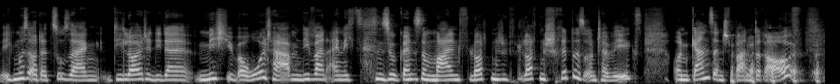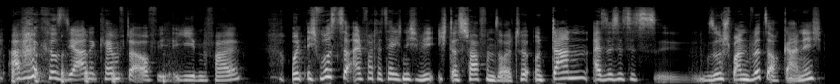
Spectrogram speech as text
ich muss auch dazu sagen, die Leute, die da mich überholt haben, die waren eigentlich so ganz normalen flotten, flotten Schrittes unterwegs und ganz entspannt drauf. Aber Christiane kämpfte auf jeden Fall. Und ich wusste einfach tatsächlich nicht, wie ich das schaffen sollte. Und dann, also es ist jetzt, so spannend wird's auch gar nicht,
